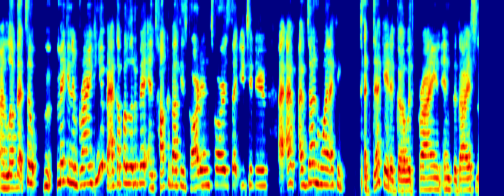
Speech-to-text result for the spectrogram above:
I love that. So, Megan and Brian, can you back up a little bit and talk about these garden tours that you two do? I, have done one, I think, a decade ago with Brian in the Diocese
